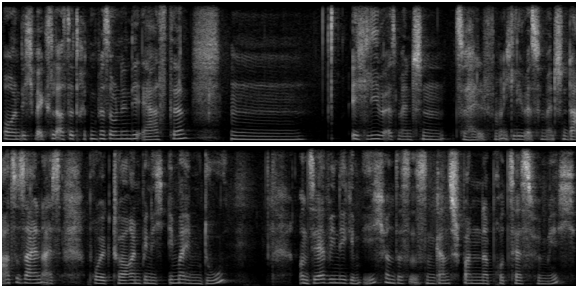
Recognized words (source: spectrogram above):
und ich wechsle aus der dritten Person in die erste. Mm, ich liebe es, Menschen zu helfen. Ich liebe es, für Menschen da zu sein. Als Projektorin bin ich immer im Du und sehr wenig im Ich. Und das ist ein ganz spannender Prozess für mich.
